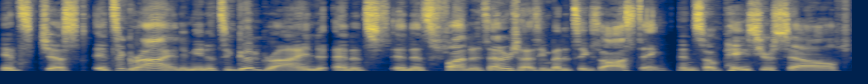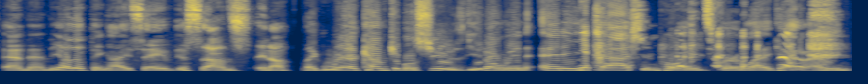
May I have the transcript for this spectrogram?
it's just it's a grind. I mean it's a good grind and it's and it's fun. It's energizing but it's exhausting. And so pace yourself. And then the other thing i say this sounds you know like wear comfortable shoes. You don't win any yeah. fashion points for like i mean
